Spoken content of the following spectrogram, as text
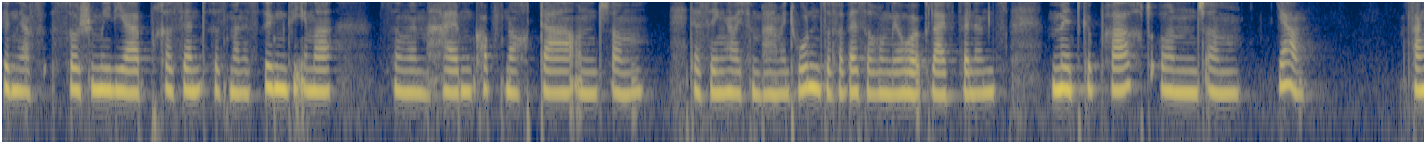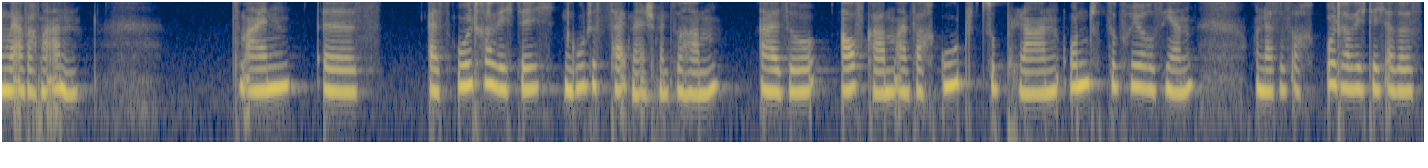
irgendwie auf Social Media präsent ist. Man ist irgendwie immer so mit dem halben Kopf noch da und ähm, deswegen habe ich so ein paar Methoden zur Verbesserung der Work-Life-Balance mitgebracht und ähm, ja, fangen wir einfach mal an. Zum einen ist es ultra wichtig, ein gutes Zeitmanagement zu haben. Also Aufgaben einfach gut zu planen und zu priorisieren. Und das ist auch ultra wichtig. Also das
